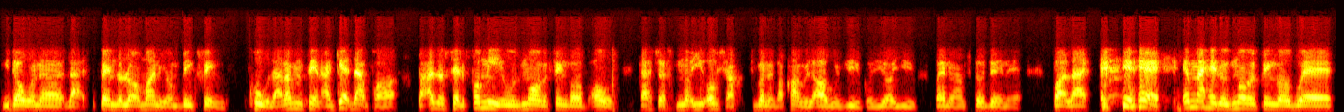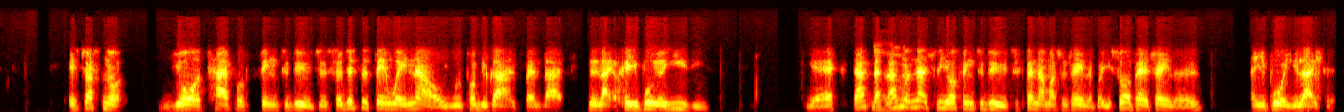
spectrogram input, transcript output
you don't want to like spend a lot of money on big things. Cool, like that's what I'm saying. I get that part, but as I said, for me it was more of a thing of oh that's just not you. Obviously, I, to be honest, I can't really argue with you because you're you. But anyway, I'm still doing it. But like, in my head, it was more of a thing of where it's just not your type of thing to do. Just so just the same way now, you would probably go out and spend like like okay, you bought your Yeezys. Yeah, that's that, that's Mhm. not naturally your thing to do to spend that much on trainers. But you saw a pair of trainers and you bought it, you liked it.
